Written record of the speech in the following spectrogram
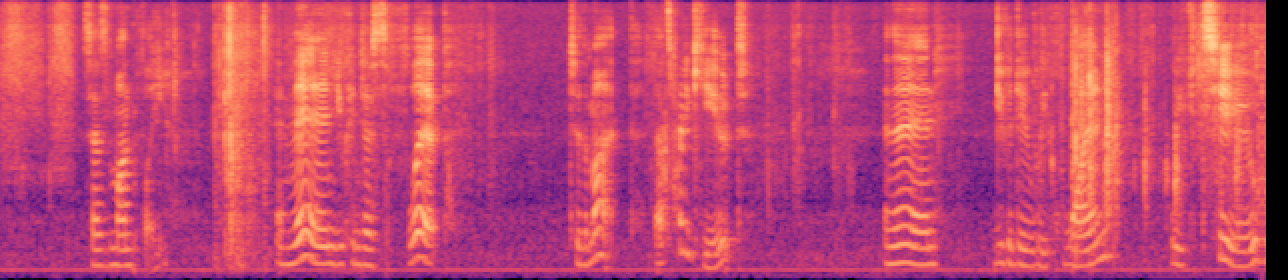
It says monthly. And then you can just flip to the month. That's pretty cute. And then you could do week one, week two,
